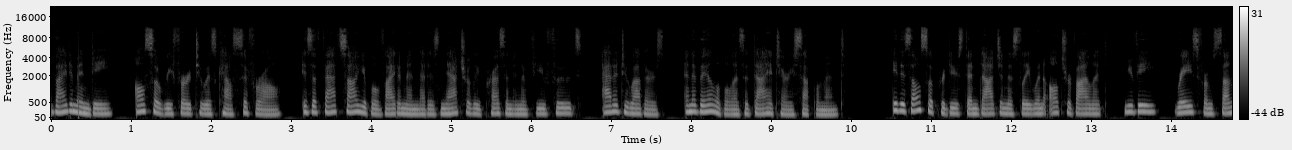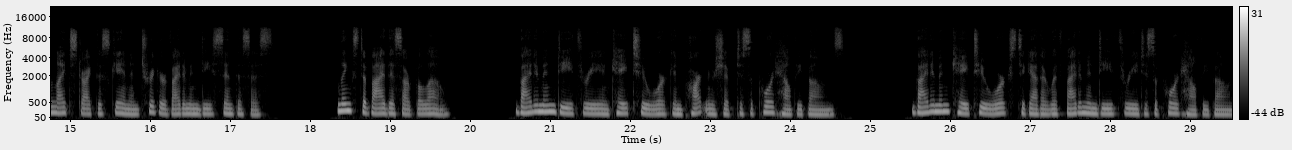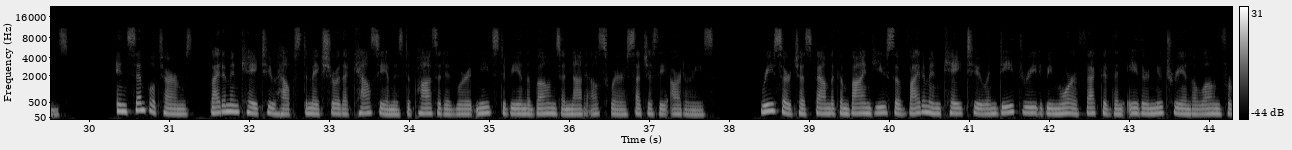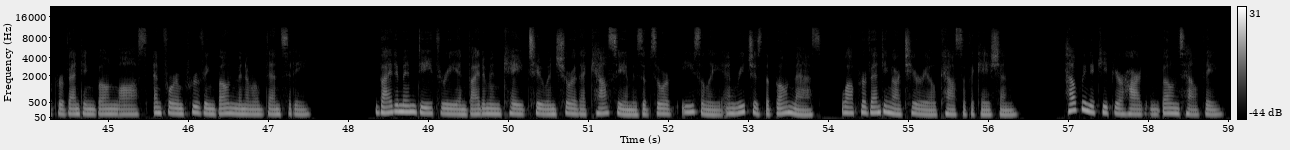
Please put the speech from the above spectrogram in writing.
Vitamin D, also referred to as calciferol, is a fat soluble vitamin that is naturally present in a few foods, added to others, and available as a dietary supplement. It is also produced endogenously when ultraviolet, UV, rays from sunlight strike the skin and trigger vitamin D synthesis. Links to buy this are below. Vitamin D3 and K2 work in partnership to support healthy bones. Vitamin K2 works together with vitamin D3 to support healthy bones. In simple terms, vitamin K2 helps to make sure that calcium is deposited where it needs to be in the bones and not elsewhere, such as the arteries. Research has found the combined use of vitamin K2 and D3 to be more effective than either nutrient alone for preventing bone loss and for improving bone mineral density. Vitamin D3 and vitamin K2 ensure that calcium is absorbed easily and reaches the bone mass, while preventing arterial calcification. Helping to keep your heart and bones healthy.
